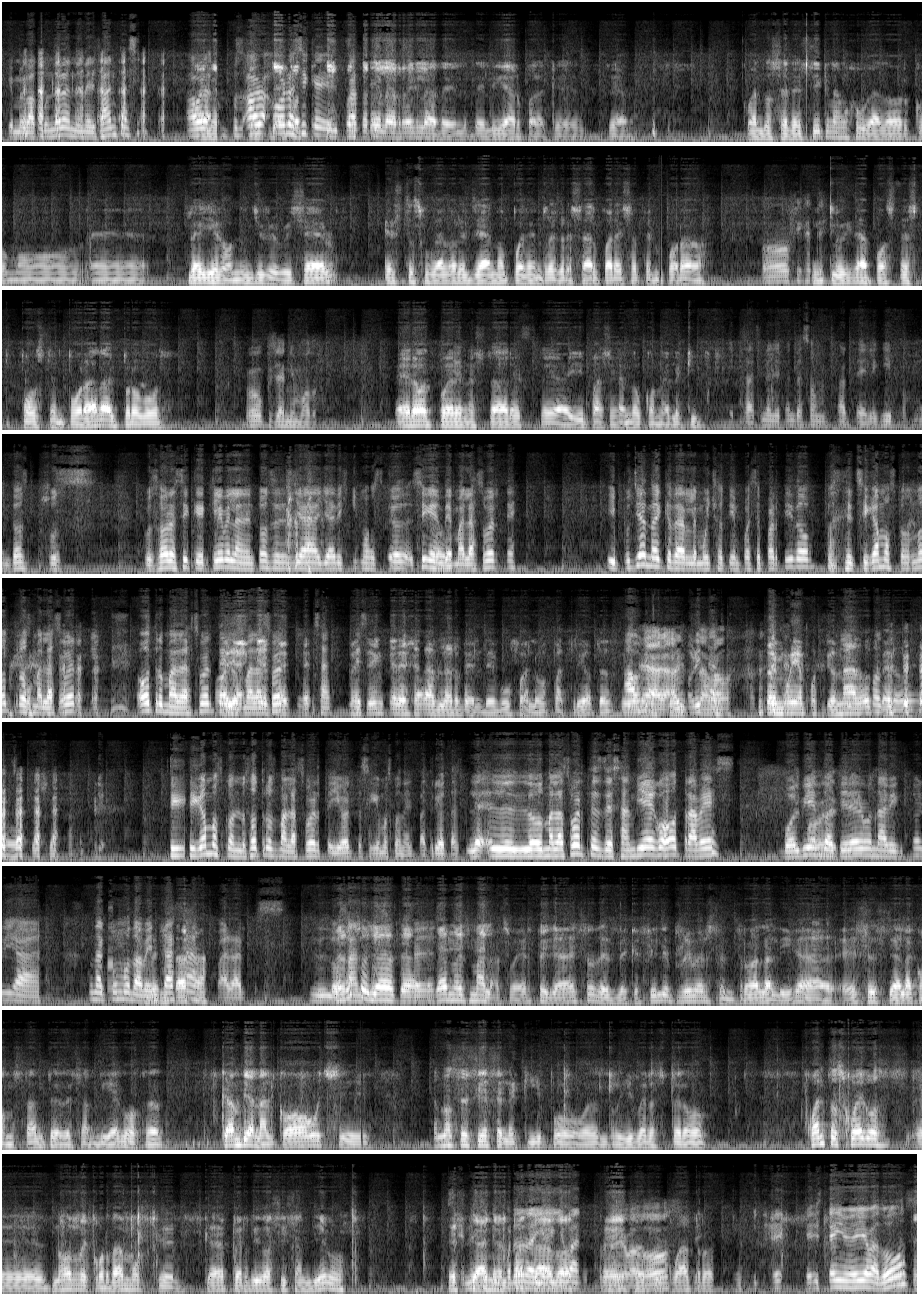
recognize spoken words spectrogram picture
que me vacunaran en el fantasy. Ahora, pues ahora, ahora sí que... la regla del, del IAR para que sea cuando se designa un jugador como eh, Player on Injury Reserve, estos jugadores ya no pueden regresar para esa temporada. Oh, fíjate. Incluida post, post temporada el Pro Bowl. Oh, pues ya ni modo. Pero pueden estar este, ahí paseando con el equipo. pues al final de cuentas son parte del equipo. Entonces, pues, pues ahora sí que Cleveland entonces ya, ya dijimos, siguen de mala suerte. Y pues ya no hay que darle mucho tiempo a ese partido. Sigamos con otros mala suerte. Otro mala suerte, los mala suerte. Me, tienen que dejar hablar del de Búfalo Patriotas. estoy, muy emocionado, pero... Pues, sigamos con los otros mala suerte y ahorita seguimos con el Patriotas. los mala suertes de San Diego otra vez volviendo a tirar una victoria, una cómoda ventaja para los eso ya, ya, no es mala suerte, ya eso desde que Philip Rivers entró a la liga, esa es ya la constante de San Diego. O sea, cambian al coach y no sé si es el equipo o el Rivers, pero ¿cuántos juegos eh, no recordamos que, ha perdido así San Diego? Este año el pasado, tres, cuatro. Este año ya lleva dos.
